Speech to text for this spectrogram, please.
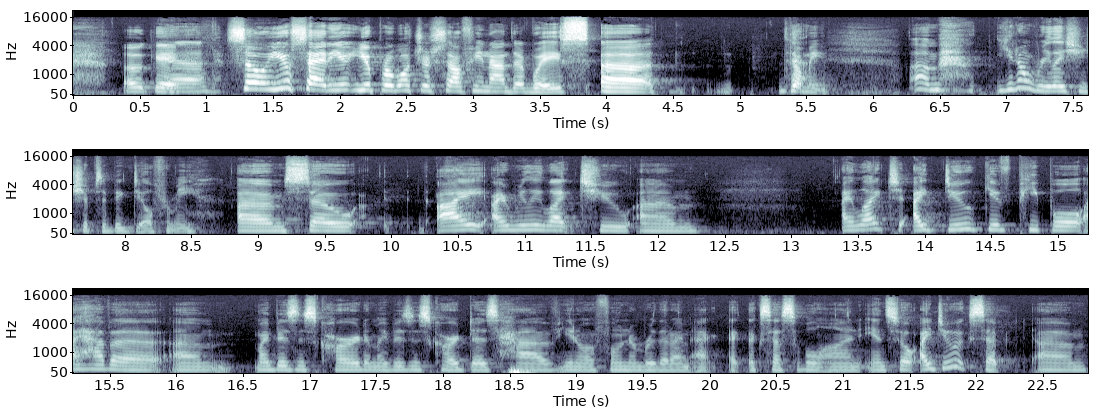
Okay. Yeah. So you said you, you promote yourself in other ways. Uh, tell me. Um, you know, relationships a big deal for me. Um, so I, I really like to, um, I like to, I do give people, I have a, um, my business card and my business card does have, you know, a phone number that I'm accessible on. And so I do accept um,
